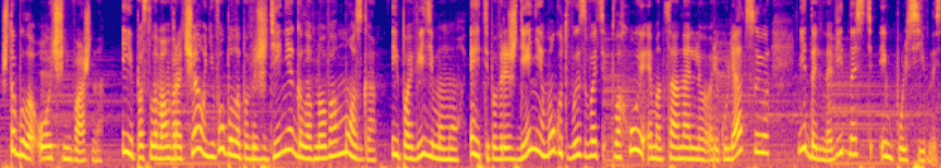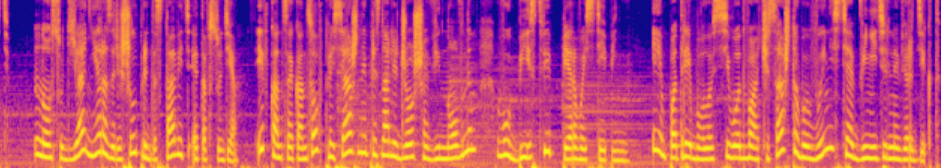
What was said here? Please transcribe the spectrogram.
что было очень важно. И, по словам врача, у него было повреждение головного мозга. И, по-видимому, эти повреждения могут вызвать плохую эмоциональную регуляцию, недальновидность, импульсивность. Но судья не разрешил предоставить это в суде. И в конце концов присяжные признали Джоша виновным в убийстве первой степени. Им потребовалось всего два часа, чтобы вынести обвинительный вердикт.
